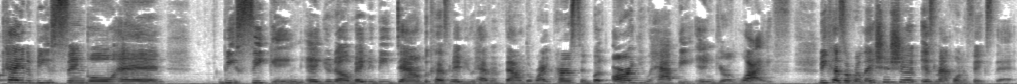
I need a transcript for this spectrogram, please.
okay to be single and be seeking and you know maybe be down because maybe you haven't found the right person but are you happy in your life because a relationship is not going to fix that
